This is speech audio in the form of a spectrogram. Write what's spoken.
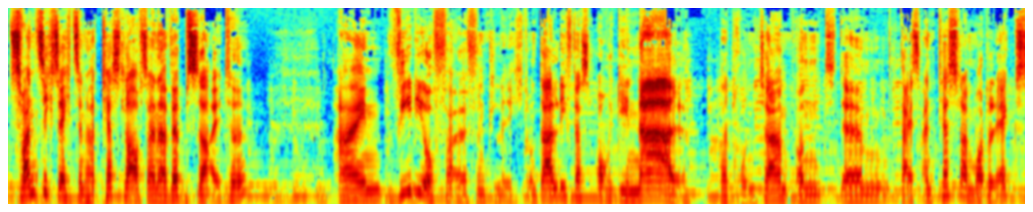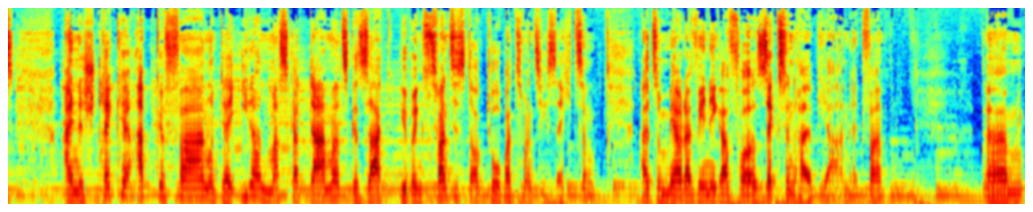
2016 hat Tesla auf seiner Webseite ein Video veröffentlicht und da lief das Original darunter und ähm, da ist ein Tesla Model X eine Strecke abgefahren und der Elon Musk hat damals gesagt, übrigens 20. Oktober 2016, also mehr oder weniger vor sechseinhalb Jahren etwa, um, ähm,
